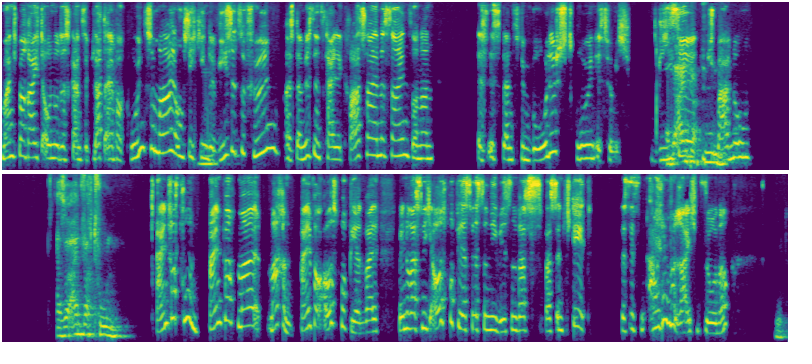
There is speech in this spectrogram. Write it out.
Manchmal reicht auch nur das ganze Blatt einfach grün zu malen, um sich in der Wiese zu fühlen. Also da müssen jetzt keine Grashalme sein, sondern es ist ganz symbolisch. Grün ist für mich Wiese, also Spannung. Also einfach tun. Einfach tun, einfach mal machen, einfach ausprobieren, weil wenn du was nicht ausprobierst, wirst du nie wissen, was, was entsteht. Das ist in allen Bereichen so, ne? Gut.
